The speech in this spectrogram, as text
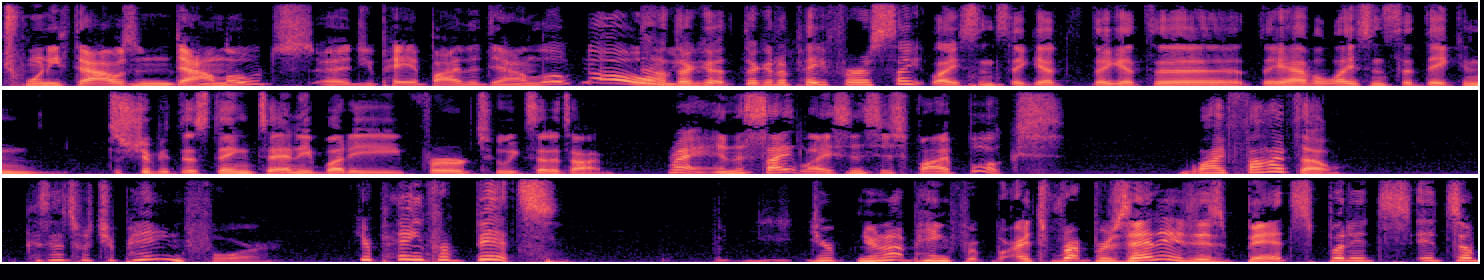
twenty thousand downloads? Uh, do you pay it by the download? No, No, they're go- they're going to pay for a site license. They get they get the they have a license that they can distribute this thing to anybody for two weeks at a time. right, and the site license is five books Why five though? because that's what you're paying for. You're paying for bits. you're you're not paying for it's represented as bits, but it's it's a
